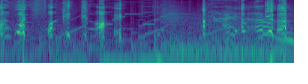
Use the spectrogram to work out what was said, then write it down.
oh my fucking god! I, um,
